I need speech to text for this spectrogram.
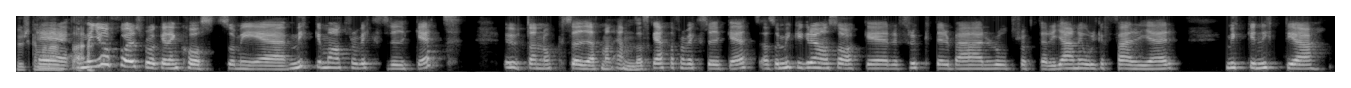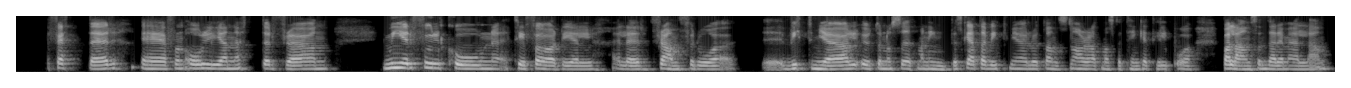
Hur ska man Eh, äta? men jag förespråkar en kost som är mycket mat från växtriket utan att säga att man endast ska äta från växtriket. Alltså mycket grönsaker, frukter, bär, rotfrukter, gärna i olika färger. Mycket nyttiga fetter eh, från olja, nötter, frön. Mer fullkorn till fördel eller framför då eh, vitt mjöl utan att säga att man inte ska äta vitt mjöl utan snarare att man ska tänka till på balansen däremellan.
